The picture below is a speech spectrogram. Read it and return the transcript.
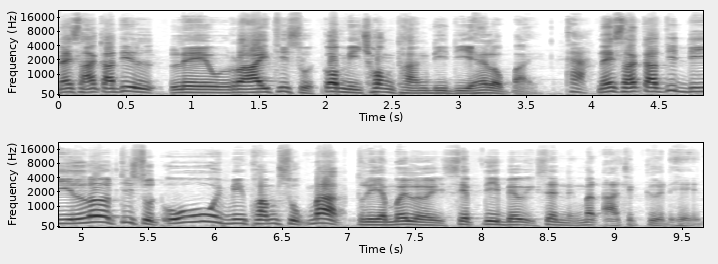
ในสถานการณ์ที่เลวร้ายที่สุดก็มีช่องทางดี ๆ ให้เราไป ค่ะ ในสถานการณ์ที่ดีเลิศที่สุดโอ้ยมีความสุขมากเตรียมไว้เลยเซฟตี้เบลอีกเส้นหนึ่งมันอาจจะเกิดเหตุ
